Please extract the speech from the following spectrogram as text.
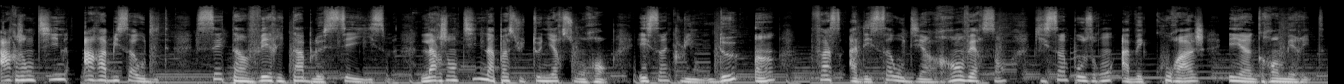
Argentine-Arabie Saoudite. C'est un véritable séisme. L'Argentine n'a pas su tenir son rang et s'incline 2-1 face à des Saoudiens renversants qui s'imposeront avec courage et un grand mérite.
